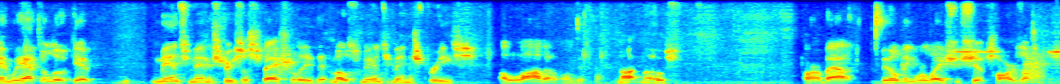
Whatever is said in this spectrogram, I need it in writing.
And we have to look at men's ministries, especially, that most men's ministries, a lot of them, if not most, are about building relationships horizontally,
